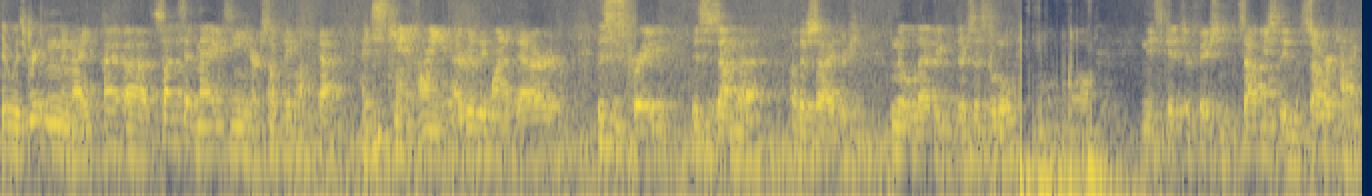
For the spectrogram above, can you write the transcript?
that was written in I, uh, Sunset Magazine or something like that. I just can't find it. I really wanted that article. This is great. This is on the other side. There's no levee, but there's this little wall here. And these kids are fishing. It's obviously in the summertime.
